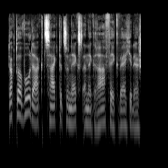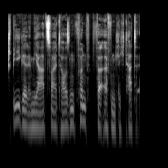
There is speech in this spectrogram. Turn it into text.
Dr. Wodak zeigte zunächst eine Grafik, welche der Spiegel im Jahr 2005 veröffentlicht hatte.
